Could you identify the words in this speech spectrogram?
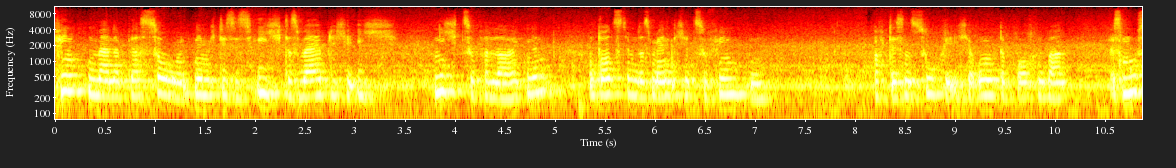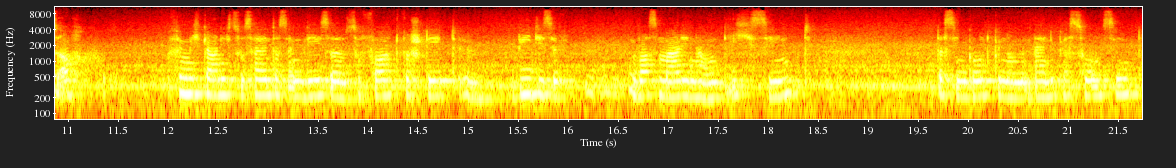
Finden meiner Person, nämlich dieses Ich, das weibliche Ich, nicht zu verleugnen und trotzdem das männliche zu finden, auf dessen Suche ich ja ununterbrochen war. Es muss auch für mich gar nicht so sein, dass ein Leser sofort versteht, wie diese, was Malina und ich sind, dass sie im Grunde genommen eine Person sind.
